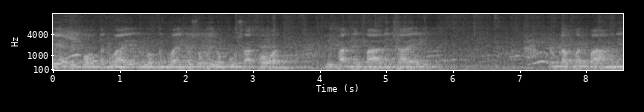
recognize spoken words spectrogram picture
ยกเป็นกองกันไว้ รวมกันไว้แล้วส่งให้หลวงปู่สาคร หรือพระในป่าได้ใช้สำหรับวัดป่ามันมี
